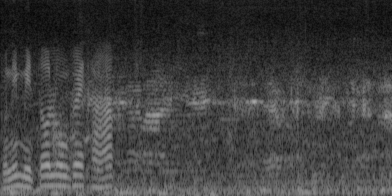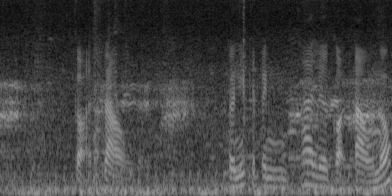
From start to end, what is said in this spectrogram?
วันนี้มีโต้ลุงด้วยครับ เกาะเต่า ตัวนี้จะเป็นท่าเรือเกาะเต่าเนาะ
